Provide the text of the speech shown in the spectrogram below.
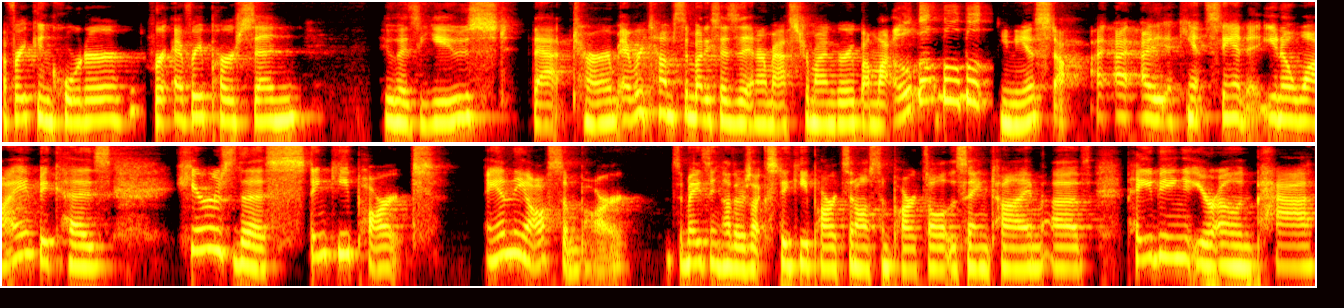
a freaking quarter for every person who has used that term, every time somebody says it in our mastermind group, I'm like, oh, oh, oh, oh. you need to stop. I, I, I can't stand it. You know why? Because here's the stinky part and the awesome part it's amazing how there's like stinky parts and awesome parts all at the same time of paving your own path,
